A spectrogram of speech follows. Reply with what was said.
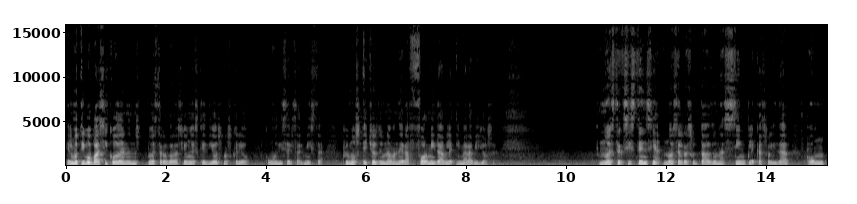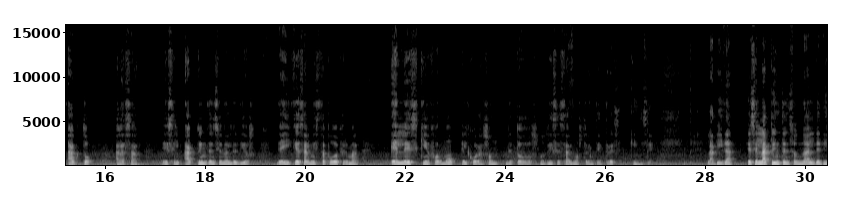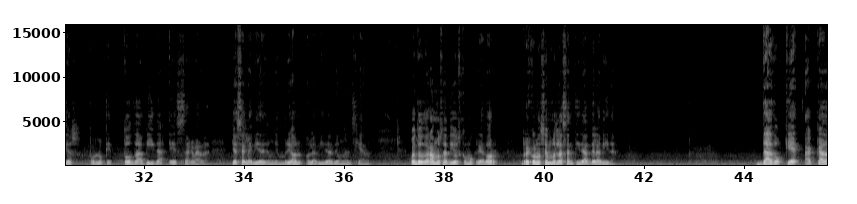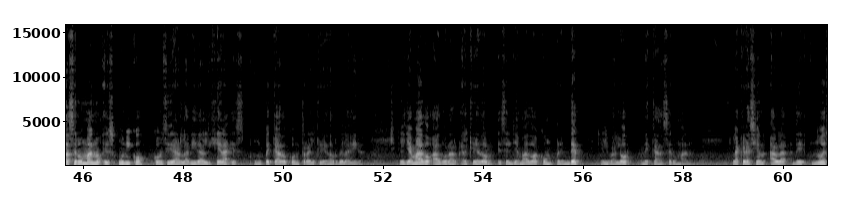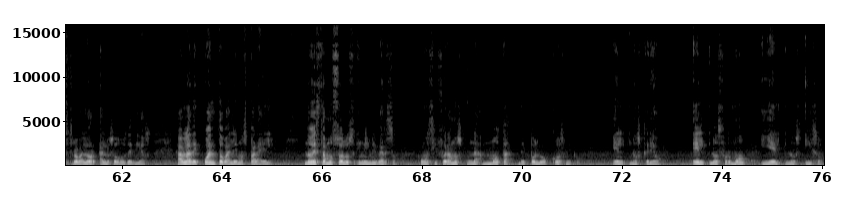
El motivo básico de nuestra adoración es que Dios nos creó, como dice el salmista, fuimos hechos de una manera formidable y maravillosa. Nuestra existencia no es el resultado de una simple casualidad o un acto al azar, es el acto intencional de Dios. De ahí que el salmista pudo afirmar, él es quien formó el corazón de todos, nos dice Salmos 33, 15. La vida es el acto intencional de Dios, por lo que toda vida es sagrada, ya sea la vida de un embrión o la vida de un anciano. Cuando adoramos a Dios como Creador, reconocemos la santidad de la vida. Dado que a cada ser humano es único, considerar la vida ligera es un pecado contra el Creador de la vida. El llamado a adorar al Creador es el llamado a comprender el valor de cada ser humano. La creación habla de nuestro valor a los ojos de Dios. Habla de cuánto valemos para Él. No estamos solos en el universo, como si fuéramos una mota de polvo cósmico. Él nos creó, Él nos formó y Él nos hizo.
